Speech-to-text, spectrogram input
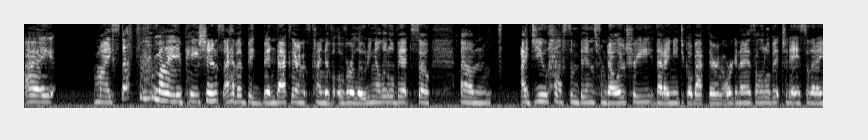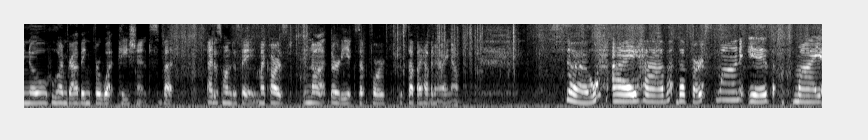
I my stuff for my patients, I have a big bin back there and it's kind of overloading a little bit. So um, I do have some bins from Dollar Tree that I need to go back there and organize a little bit today so that I know who I'm grabbing for what patients. But I just wanted to say my car is not dirty except for the stuff I have in it right now. So I have the first one is my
